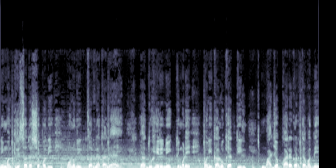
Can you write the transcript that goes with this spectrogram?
निमंत्रित सदस्यपदी मनोनीत करण्यात आले आहे. या दुहेरी नियुक्तीमुळे वणी तालुक्यातील भाजप कार्यकर्त्यामध्ये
